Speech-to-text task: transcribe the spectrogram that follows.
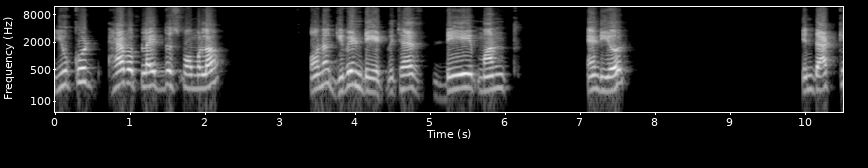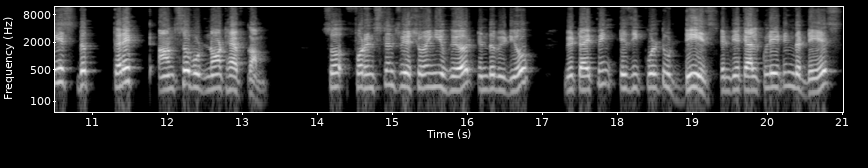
you could have applied this formula on a given date which has day month and year. In that case the correct answer would not have come so for instance we are showing you here in the video we are typing is equal to days and we are calculating the days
